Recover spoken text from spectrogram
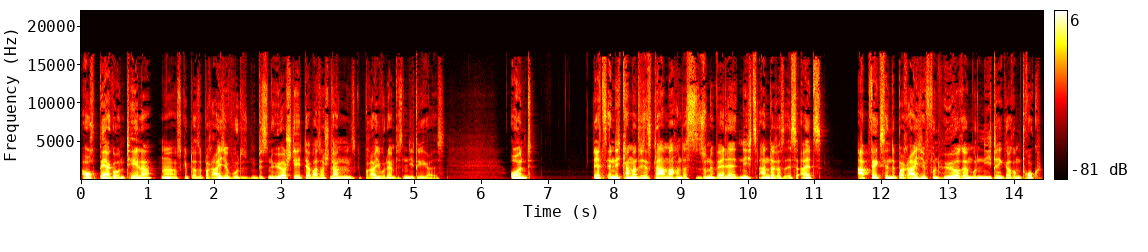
auch Berge und Täler. Ne? Es gibt also Bereiche, wo ein bisschen höher steht der Wasserstand und es gibt Bereiche, wo der ein bisschen niedriger ist. Und letztendlich kann man sich das klar machen, dass so eine Welle nichts anderes ist als abwechselnde Bereiche von höherem und niedrigerem Druck.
